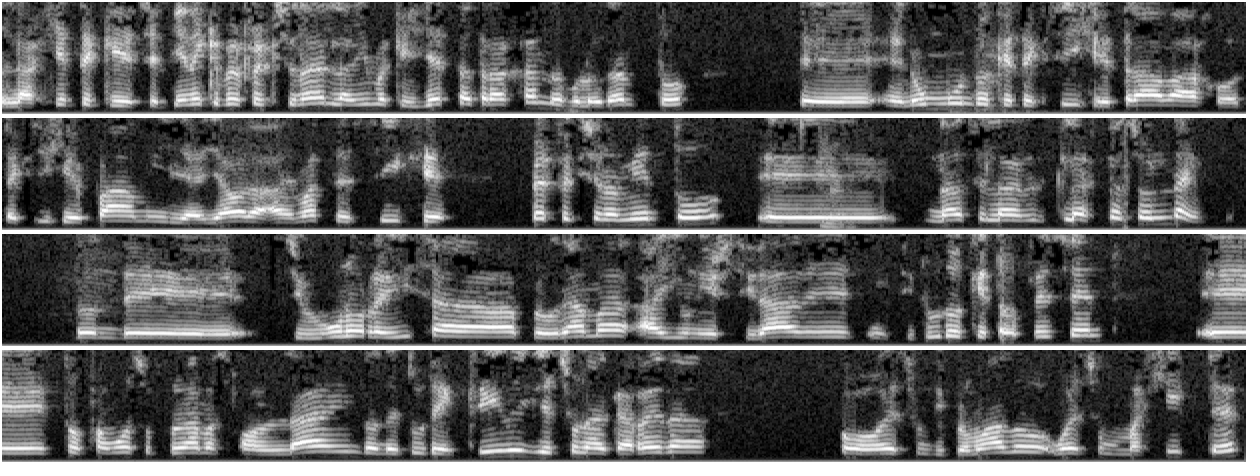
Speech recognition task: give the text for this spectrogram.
la gente que se tiene que perfeccionar es la misma que ya está trabajando, por lo tanto, eh, en un mundo que te exige trabajo, te exige familia y ahora además te exige perfeccionamiento, eh, nace la, las clases online, donde si uno revisa programas, hay universidades, institutos que te ofrecen eh, estos famosos programas online donde tú te inscribes y es una carrera o es un diplomado o es un magíster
